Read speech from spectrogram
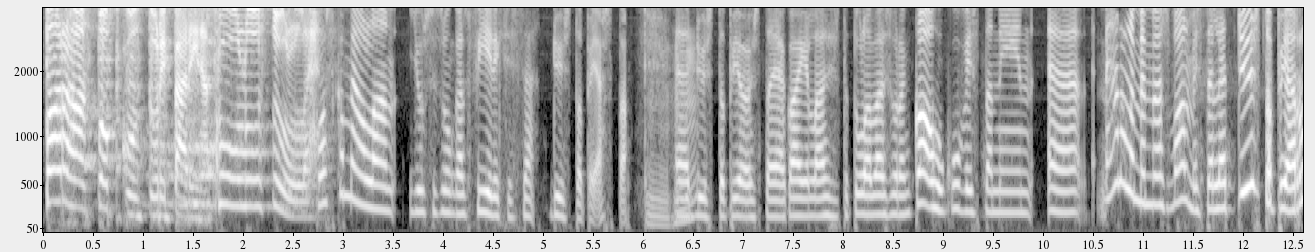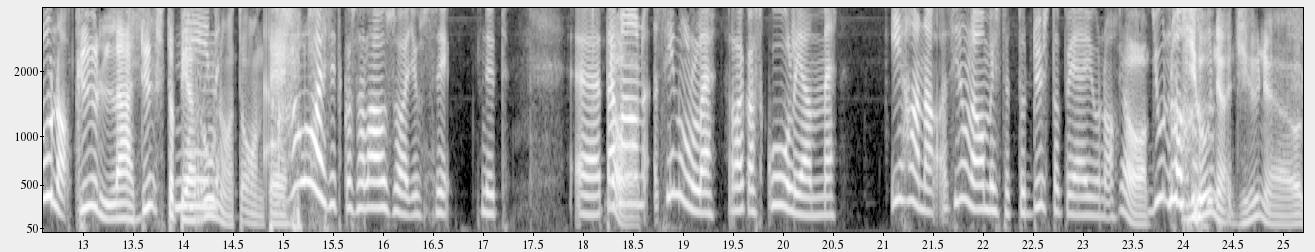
Parhaat popkulttuuripärinät kuuluu sulle. Koska me ollaan Jussi sun kanssa fiiliksissä dystopiasta, Mhm. mm-hmm. dystopioista ja kaikenlaisista tulevaisuuden kauhukuvista, niin ää, mehän olemme myös valmistelleet dystopiarunot. Kyllä, dystopian Niin, runot on tehty. Haluaisitko sä lausua, Jussi, nyt? Ää, Tämä Joo. on sinulle, rakas kuulijamme, ihana, sinulle omistettu dystopia-juno. Joo. Juno. Juno, Juno.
